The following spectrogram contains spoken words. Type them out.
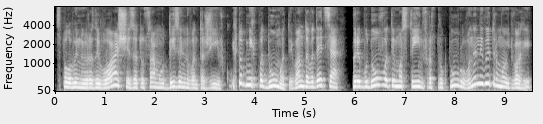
з половиною рази важчі за ту саму дизельну вантажівку. І хто б міг подумати, вам доведеться перебудовувати мости, інфраструктуру, вони не витримують ваги,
